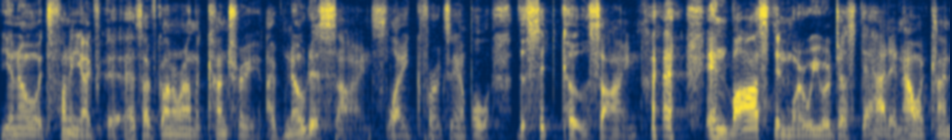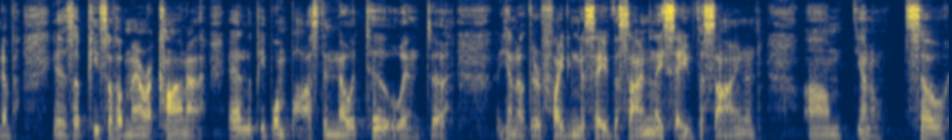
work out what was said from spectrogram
You know, it's funny. I've, as I've gone around the country, I've noticed signs like, for example, the Citgo sign in Boston, where we were just at, and how it kind of is a piece of Americana. And the people in Boston know it too. And, uh, you know, they're fighting to save the sign, and they saved the sign. And, um, you know, so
